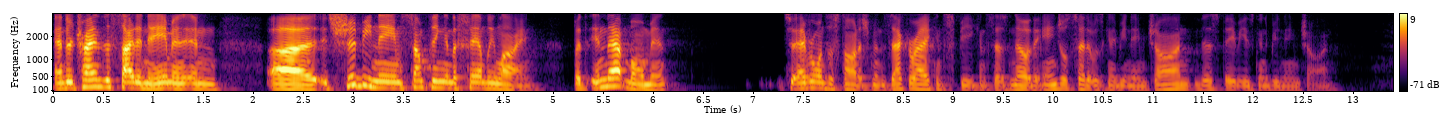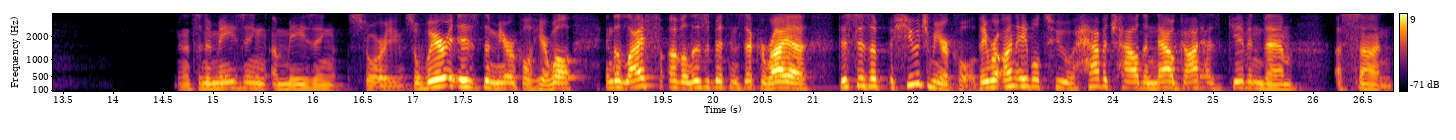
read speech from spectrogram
and they're trying to decide a name, and, and uh, it should be named something in the family line. But in that moment, to everyone's astonishment, Zechariah can speak and says, No, the angel said it was going to be named John. This baby is going to be named John. And it's an amazing, amazing story. So, where is the miracle here? Well, in the life of Elizabeth and Zechariah, this is a huge miracle. They were unable to have a child, and now God has given them a son.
